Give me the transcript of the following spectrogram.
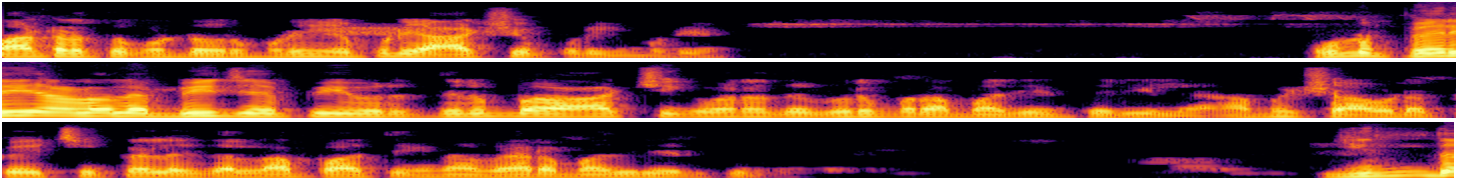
மாற்றத்தை கொண்டு வர முடியும்? எப்படி ஆட்சியை பிடிக்க முடியும்? ஒன்றும் பெரிய அளவில் பிஜேபி இவர் திரும்ப ஆட்சிக்கு வர்றதை விரும்புகிற மாதிரியும் தெரியல. அமித்ஷாவோட பேச்சுக்கள் இதெல்லாம் பார்த்தீங்கன்னா வேற மாதிரி இருக்குது. இந்த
